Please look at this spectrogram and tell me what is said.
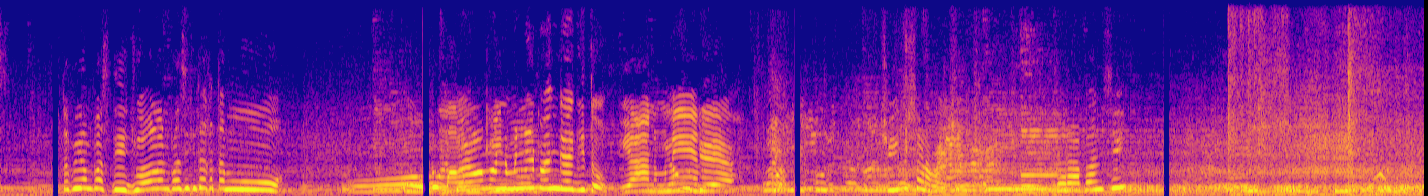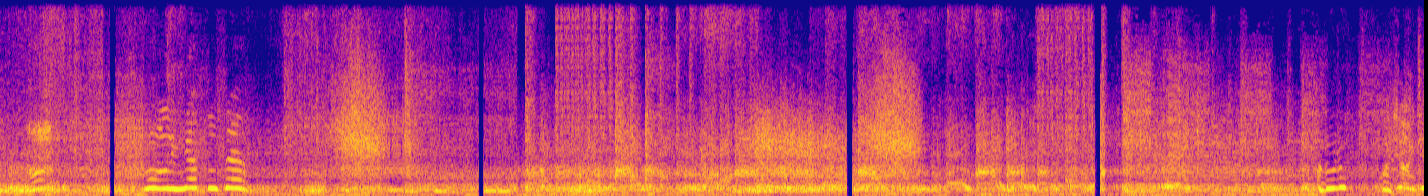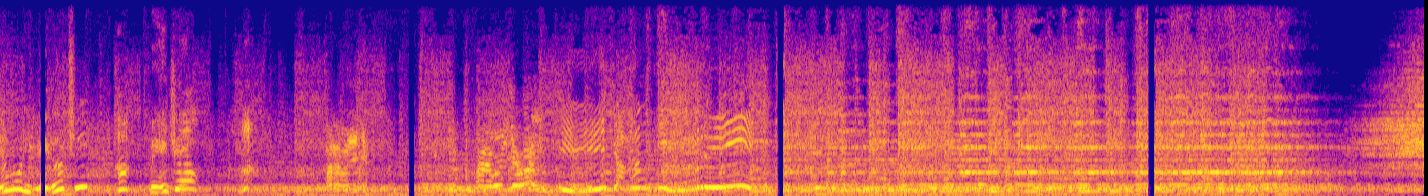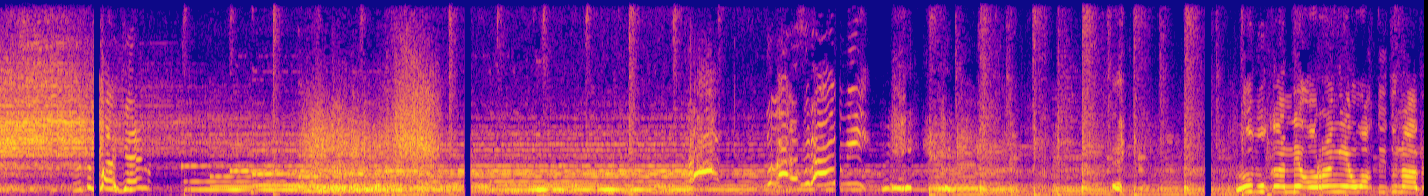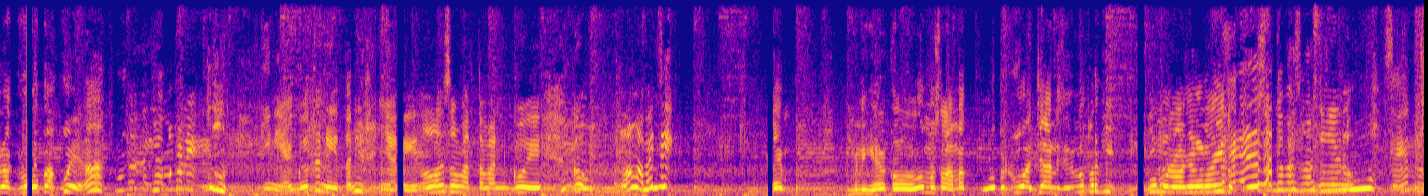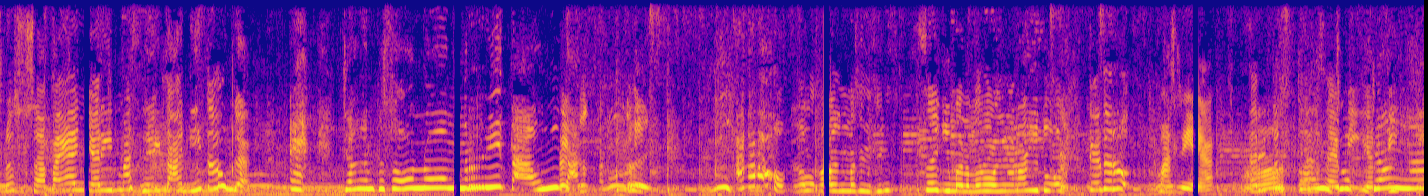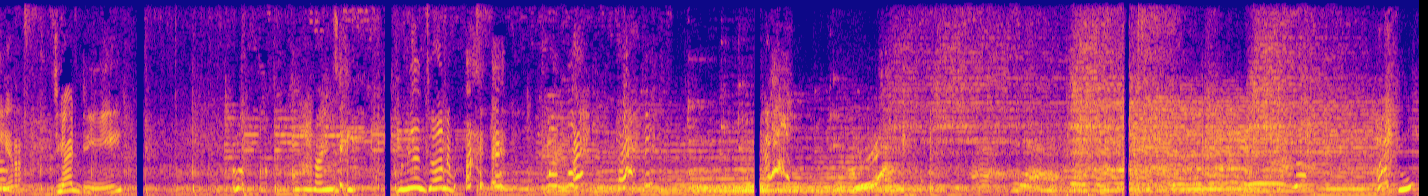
Tapi yang pas dia jualan pasti kita ketemu. Oh, udah malam gini. nemenin apa enggak gitu? Ya, nemenin. Tadi udah nyariin lo sama teman gue. Kok lo ngapain sih? Eh, mendingan kalau lo mau selamat, lo berdua jangan di sini, lo pergi. Gue mau nolongin orang itu. Eh, eh, satu mas mas dulu dulu. Saya tuh udah susah payah nyariin mas dari tadi tau nggak? Eh, jangan ke sono, ngeri tahu kan? Aduh, Kalau kalian masih di sini, saya gimana mau nolongin orang itu? Eh, kayak dulu mas nih ya. Tadi pas setelah saya pikir-pikir, jadi lo lo ngapain sih? Jangan deh. Eh, eh, eh, eh. Aduh.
